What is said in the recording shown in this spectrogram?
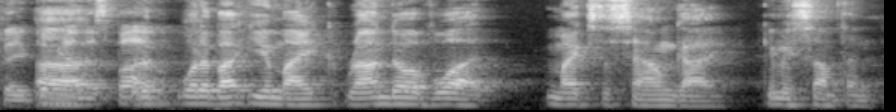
They put me on the spot. What, what about you, Mike? Rondo of what? Mike's the sound guy. Give me something.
